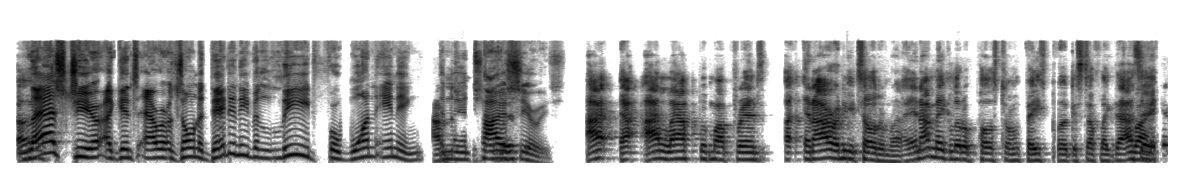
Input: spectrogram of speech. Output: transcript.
Oh, yeah. Last year against Arizona, they didn't even lead for one inning in the entire series. I, I I laugh with my friends, uh, and I already told them right. And I make little posts on Facebook and stuff like that. I Right. say,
